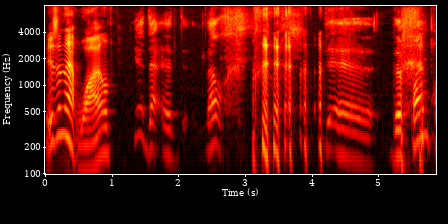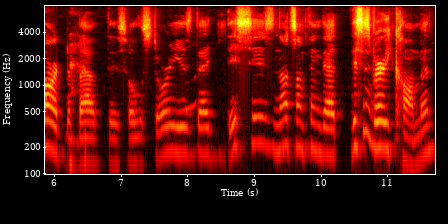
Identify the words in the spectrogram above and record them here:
Isn't that wild? Yeah, that uh, well, the, the fun part about this whole story is that this is not something that this is very common,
